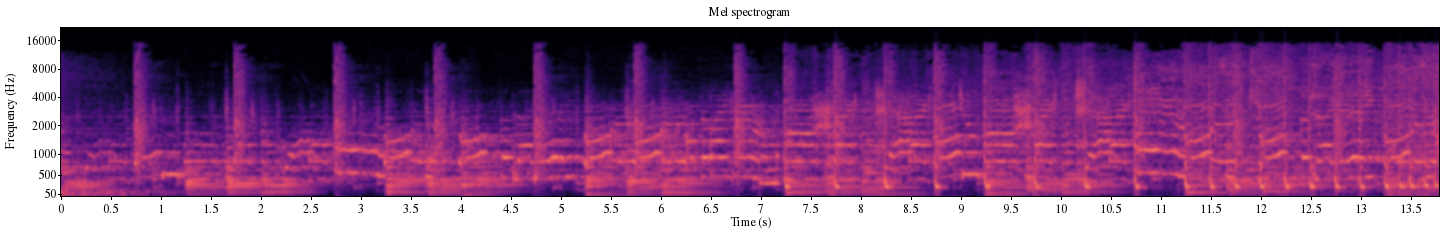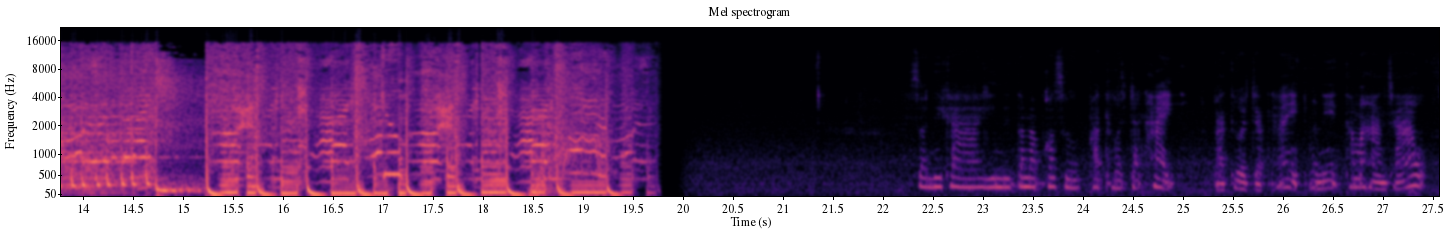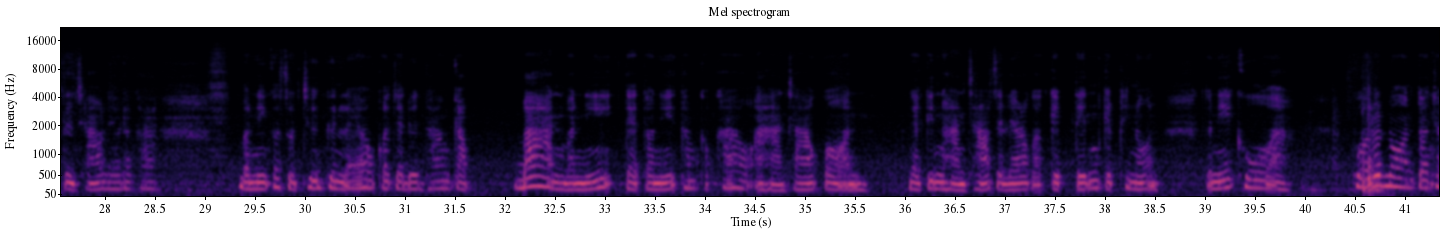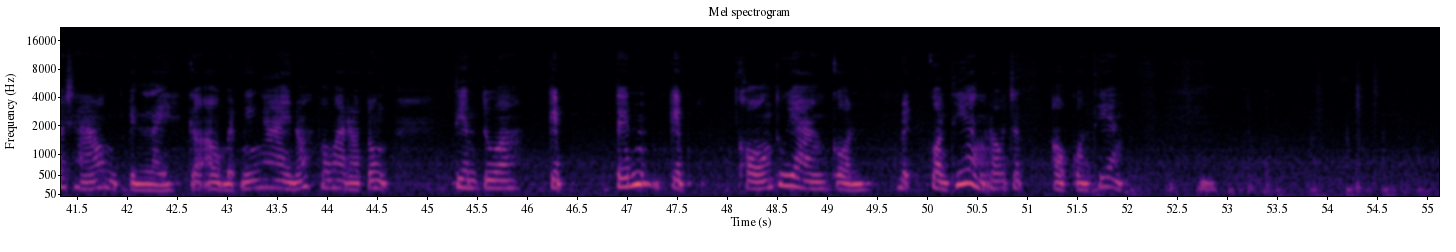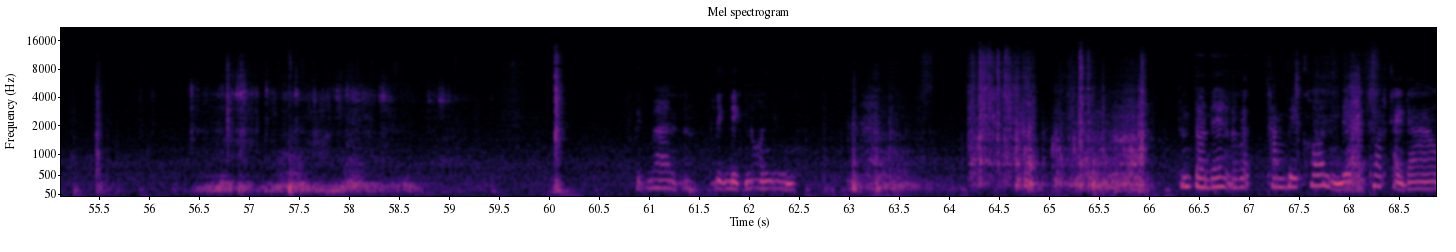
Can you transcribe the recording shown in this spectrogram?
สวัสดีค่ะ ยินดีต้อนรับเข้าสู่ผัดถั่วจัดให้ผัดถั่วจัดให้ วันนี้ทำอาหารเช้าตื่นเช้าแล้วนะคะ วันนี้ก็สดชื่นขึ้นแล้วก็จะเดินทางกลับบ้านวันนี้ แต่ตอนนี้ทำกับข้าวอาหารเช้าก่อนเดี๋ยกินอาหารเช้าเสร็จแล้วเราก็เก็บเต็นท์เก็บที่นอนตัวนี้ครัวครัวรถนอนตอนเช้าๆเป็นไรก็เอาแบบง่ายๆเนาะเพราะว่าเราต้องเตรียมตัวเก็บเต็นท์เก็บของทุกอย่างก่อนก่อนเที่ยงเราจะออกก่อนเที่ยง ม่าน เด็กๆนอนอยู่ขั้นตอนแรกเราก็ทำเบคอน เดี๋ยวจะทอดไข่ดาว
